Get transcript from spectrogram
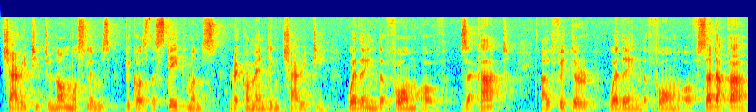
charity to non-Muslims because the statements recommending charity, whether in the form of zakat, al-fitr, whether in the form of sadaqah,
